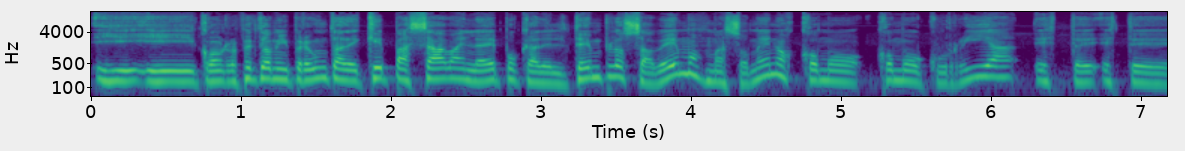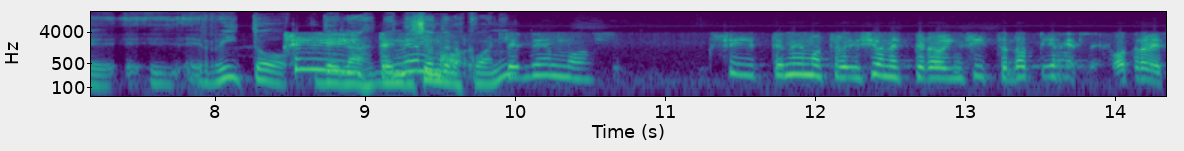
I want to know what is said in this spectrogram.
Y, con respecto a mi pregunta de qué pasaba en la época del templo, ¿sabemos más o menos cómo, cómo ocurría este, este eh, rito de la bendición de los Kohanim? Tenemos, Sí, tenemos tradiciones, pero insisto, no tiene, otra vez,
